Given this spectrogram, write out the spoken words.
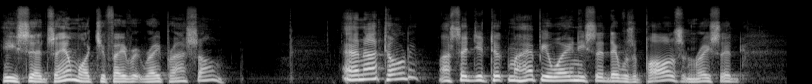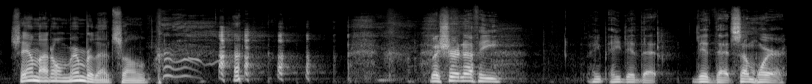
he said, Sam, what's your favorite Ray Price song? And I told him, I said, You took my happy away. And he said, There was a pause. And Ray said, Sam, I don't remember that song. But sure enough, he, he he did that did that somewhere.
